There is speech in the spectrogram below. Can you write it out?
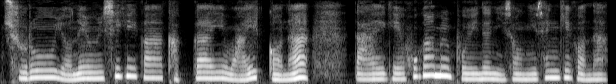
주로 연애운 시기가 가까이 와 있거나, 나에게 호감을 보이는 이성이 생기거나,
